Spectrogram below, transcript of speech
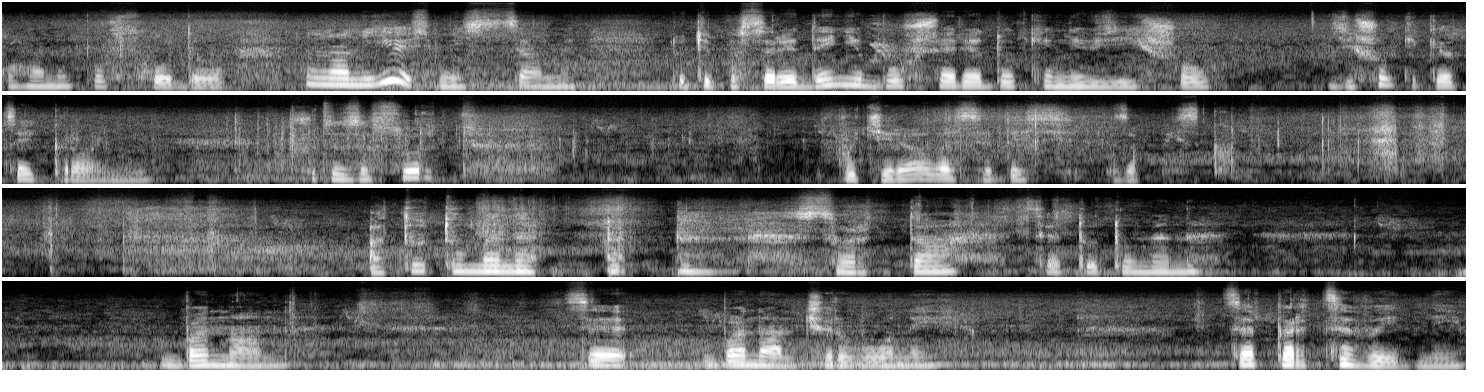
погано повсходило. Ну, Воно є місцями. Тут і посередині був ще рядок і не взійшов. Зійшов тільки оцей крайній. Що це за сорт? Потерялася десь записка. А тут у мене сорта, це тут у мене банан. Це банан червоний. Це перцевидний.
